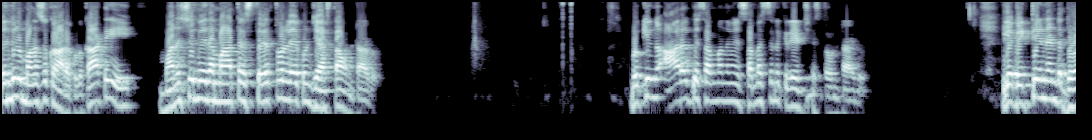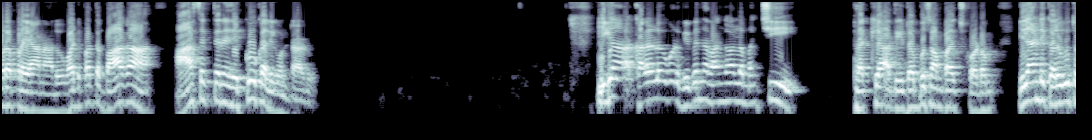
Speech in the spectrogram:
చంద్రుడు మనసు కారకుడు. కాబట్టి మనసు మీద మాత్రం స్థిరత్వం లేకుండా చేస్తూ ఉంటాడు. ముఖ్యంగా ఆరోగ్య సంబంధమైన సమస్యలు క్రియేట్ చేస్తూ ఉంటాడు. ఇక వ్యక్తి ఏంటంటే దూర ప్రయాణాలు వాటి పట్ల బాగా ఆసక్తి అనేది ఎక్కువ కలిగి ఉంటాడు. ఇక కళలో కూడా విభిన్న రంగాల్లో మంచి ప్రఖ్యాతి డబ్బు సంపాదించుకోవడం ఇలాంటివి కలుగుతూ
